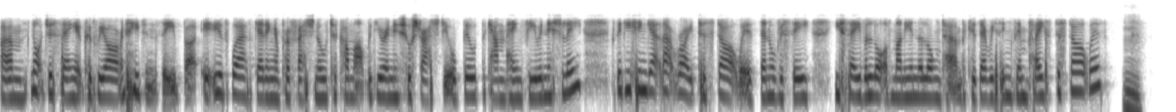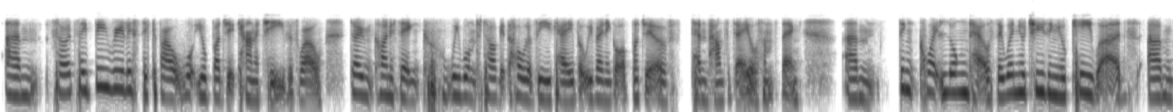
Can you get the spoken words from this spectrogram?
um, not just saying it because we are an agency, but it is worth getting a professional to come up with your initial strategy or build the campaign for you initially. Because if you can get that right to start with, then obviously you save a lot of money in the long term because everything's in place to start with. Mm. Um, so I'd say be realistic about what your budget can achieve as well. Don't kind of think we want to target the whole of the UK, but we've only got a budget of ten pounds a day or something. Um, think quite long tail. So when you're choosing your keywords, um,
